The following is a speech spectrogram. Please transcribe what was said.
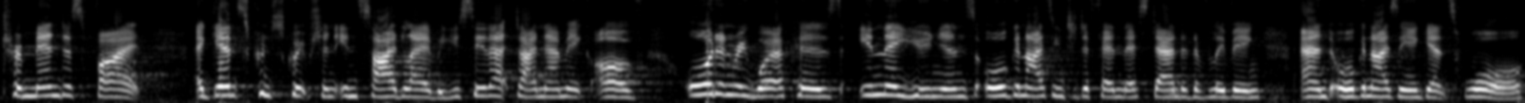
tremendous fight against conscription inside Labor? You see that dynamic of ordinary workers in their unions organising to defend their standard of living and organising against war,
